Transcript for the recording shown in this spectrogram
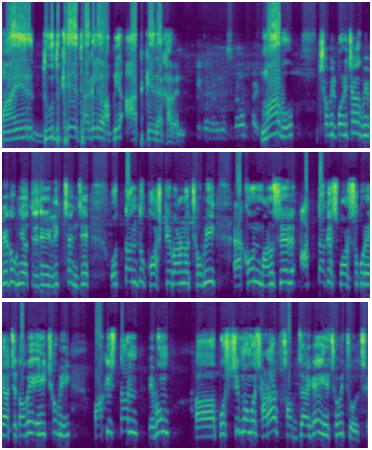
মায়ের দুধ খেয়ে থাকলে আপনি আটকে দেখাবেন। মারবো। ছবির পরিচালক বিবেক অগ্নিহোত্রী তিনি লিখছেন যে অত্যন্ত কষ্টে বানানো ছবি এখন মানুষের আত্মাকে স্পর্শ করে যাচ্ছে। তবে এই ছবি পাকিস্তান এবং পশ্চিমবঙ্গ ছাড়া সব জায়গায় এই ছবি চলছে।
